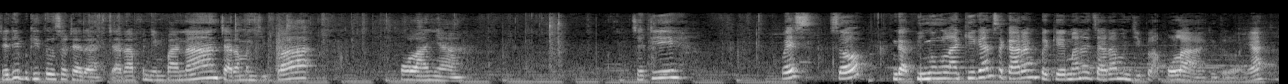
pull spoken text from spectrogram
Jadi begitu saudara. Cara penyimpanan cara menjiplak polanya. Jadi wes so nggak bingung lagi kan sekarang bagaimana cara menjiplak pola gitu loh ya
